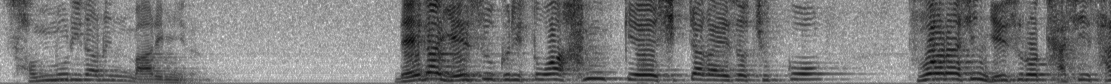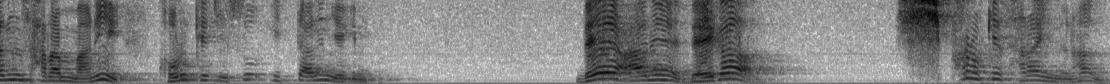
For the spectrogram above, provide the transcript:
선물이라는 말입니다. 내가 예수 그리스도와 함께 십자가에서 죽고 부활하신 예수로 다시 산 사람만이 거룩해질 수 있다는 얘기입니다. 내 안에 내가 시퍼렇게 살아있는 한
